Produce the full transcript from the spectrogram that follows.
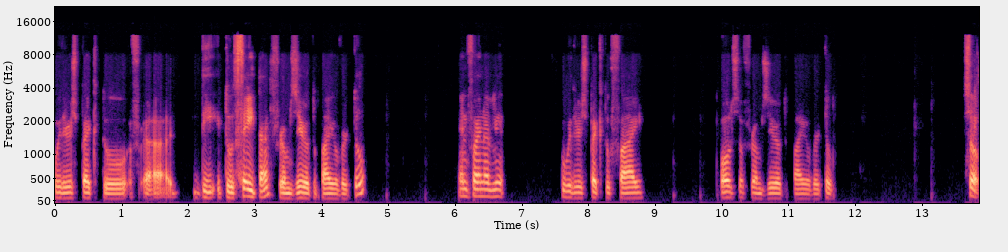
with respect to uh, the to theta from 0 to pi over 2. And finally, with respect to phi, also from 0 to pi over 2. So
